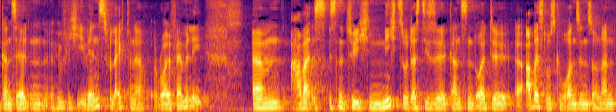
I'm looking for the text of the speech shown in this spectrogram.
ganz selten höfliche Events vielleicht von der Royal Family. Ähm, aber es ist natürlich nicht so, dass diese ganzen Leute äh, arbeitslos geworden sind, sondern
